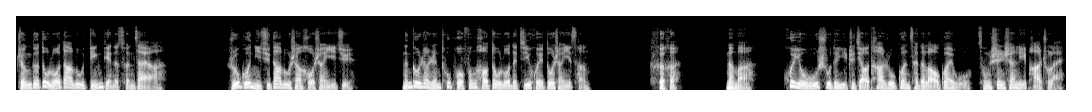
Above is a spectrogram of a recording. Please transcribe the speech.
整个斗罗大陆顶点的存在啊！如果你去大陆上吼上一句。能够让人突破封号斗罗的机会多上一层，呵呵，那么会有无数的一只脚踏入棺材的老怪物从深山里爬出来，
